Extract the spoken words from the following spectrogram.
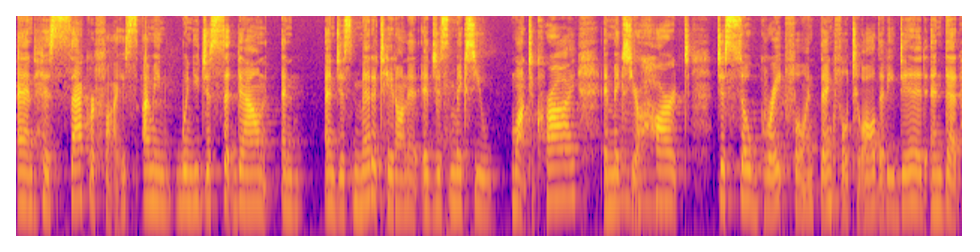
and his sacrifice. I mean, when you just sit down and and just meditate on it, it just makes you want to cry. It makes your heart just so grateful and thankful to all that He did, and that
